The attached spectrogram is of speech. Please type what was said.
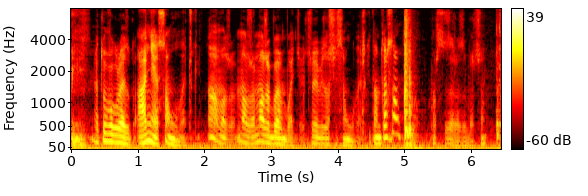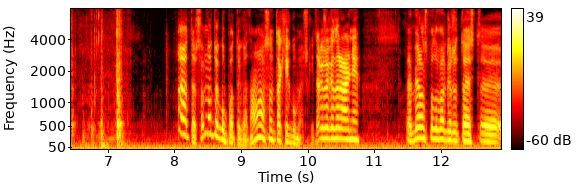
A tu w ogóle jest... A nie, są gumeczki. No może, może, może byłem w błędzie. Czyli widocznie są gumeczki. Tam też są? Może zaraz zobaczę. A też są, no to głupoty gadam. No, są takie gumeczki. Także generalnie e, Biorąc pod uwagę, że to jest e,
